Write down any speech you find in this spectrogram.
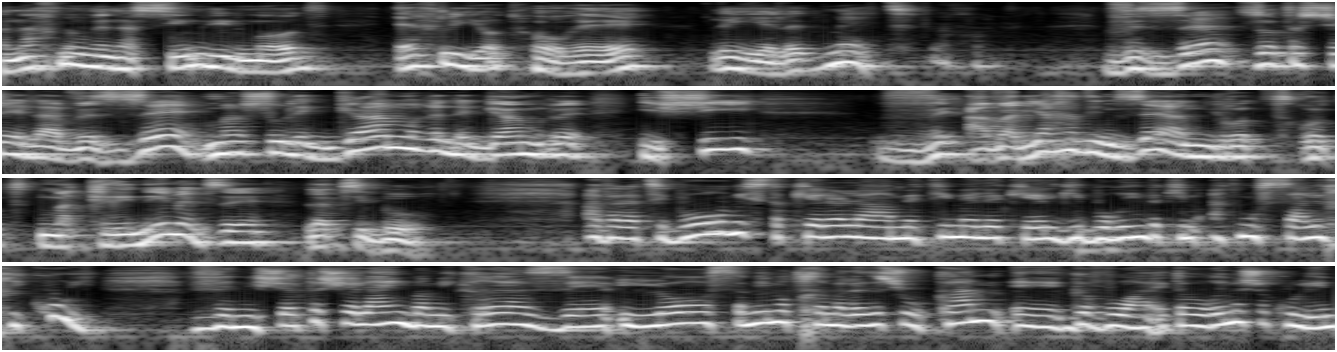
אנחנו מנסים ללמוד איך להיות הורה לילד מת. נכון. וזאת השאלה, וזה משהו לגמרי לגמרי אישי, ו... אבל יחד עם זה אני רוצ... רוצ... מקרינים את זה לציבור. אבל הציבור מסתכל על המתים האלה כאל גיבורים וכמעט מושא לחיקוי. ונשאלת השאלה אם במקרה הזה לא שמים אתכם על איזשהו כאן אה, גבוה, את ההורים השכולים,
